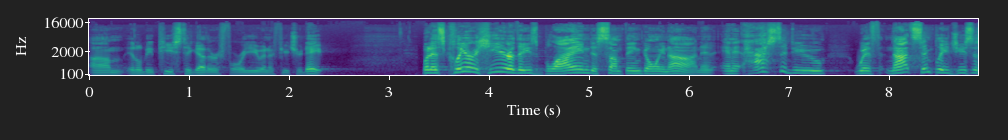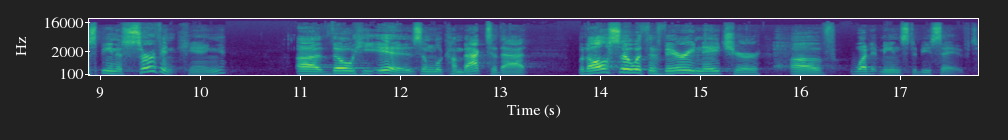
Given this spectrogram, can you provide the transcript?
um, it'll be pieced together for you in a future date. But it's clear here that he's blind to something going on, and, and it has to do with not simply Jesus being a servant king uh, though he is, and we'll come back to that, but also with the very nature of what it means to be saved.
